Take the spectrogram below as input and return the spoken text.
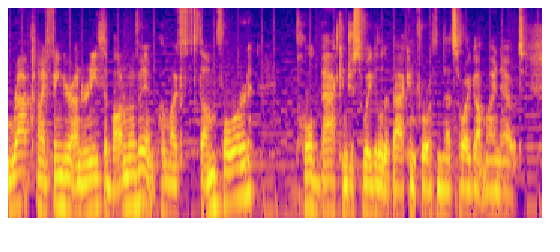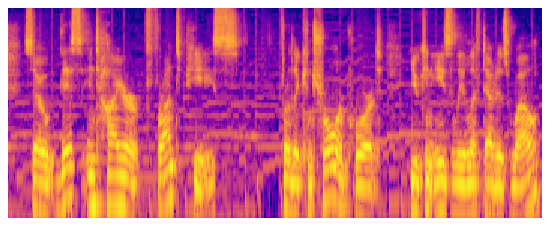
wrapped my finger underneath the bottom of it and put my thumb forward, pulled back and just wiggled it back and forth, and that's how I got mine out. So this entire front piece for the controller port, you can easily lift out as well.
